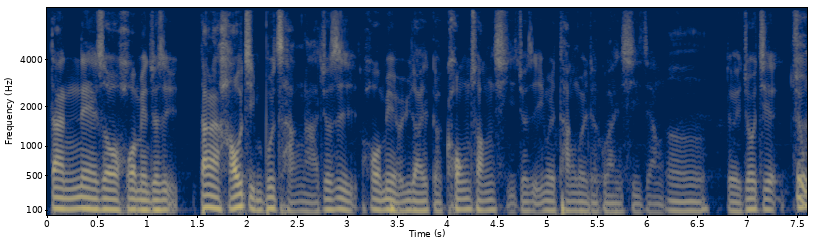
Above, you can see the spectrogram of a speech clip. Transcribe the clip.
但那时候后面就是，当然好景不长啦，就是后面有遇到一个空窗期，就是因为摊位的关系，这样嗯，对，就接就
